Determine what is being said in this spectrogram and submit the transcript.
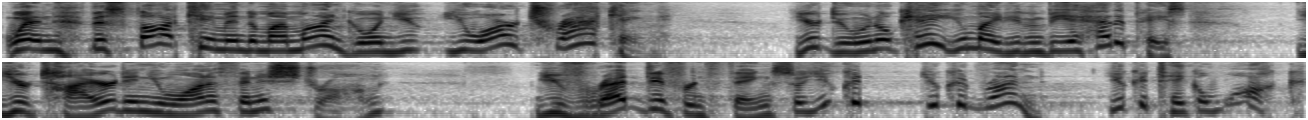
when this thought came into my mind going, You, you are tracking. You're doing okay. You might even be ahead of pace. You're tired and you want to finish strong. You've read different things, so you could, you could run. You could take a walk.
